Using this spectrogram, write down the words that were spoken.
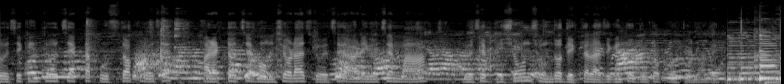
রয়েছে কিন্তু হচ্ছে একটা পুস্তক রয়েছে আর একটা হচ্ছে হংসরাজ রয়েছে। আর এই হচ্ছে মা রয়েছে ভীষণ সুন্দর দেখতে লাগছে কিন্তু দুটো প্রতিমা দেখতে।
